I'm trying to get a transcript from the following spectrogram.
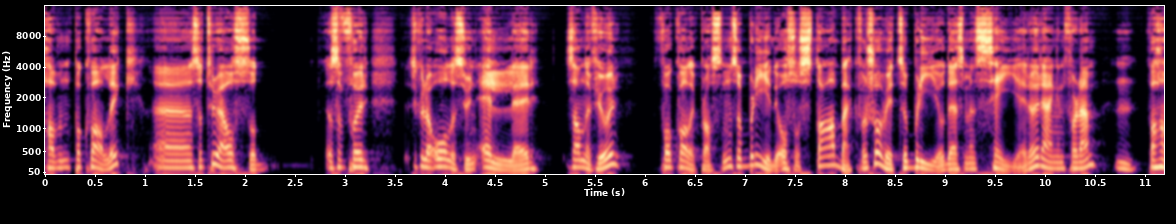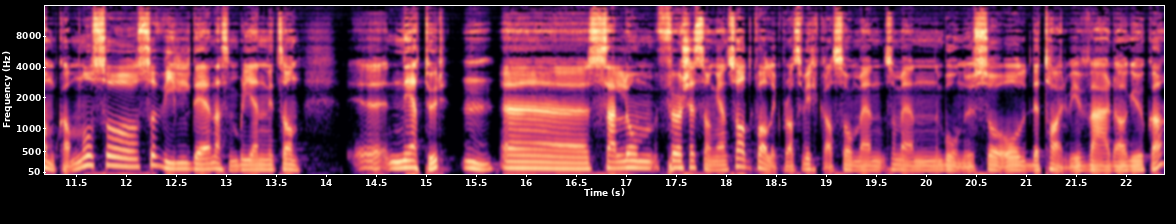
havne på kvalik, eh, så tror jeg også altså for Skulle Ålesund eller Sandefjord få kvalikplassen, så blir det jo også Stabæk, for så vidt. Så blir jo det som en seier å regne for dem. For HamKam nå, så, så vil det nesten bli en litt sånn eh, nedtur. Uh, selv om før sesongen så hadde kvalikplass virka som en, som en bonus, og, og det tar vi hver dag i uka.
